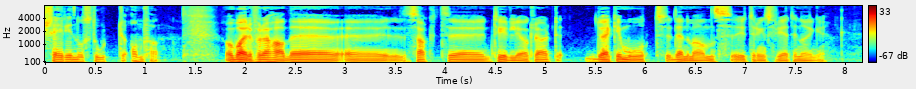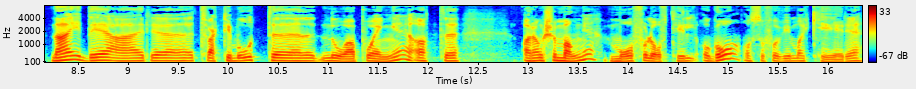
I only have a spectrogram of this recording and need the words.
skjer i noe stort omfang. Og bare for å ha det eh, sagt eh, tydelig og klart, du er ikke imot denne mannens ytringsfrihet i Norge? Nei, det er tvert imot noe av poenget at arrangementet må få lov til å gå, og så får vi markere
